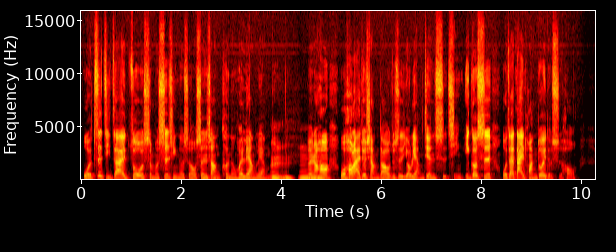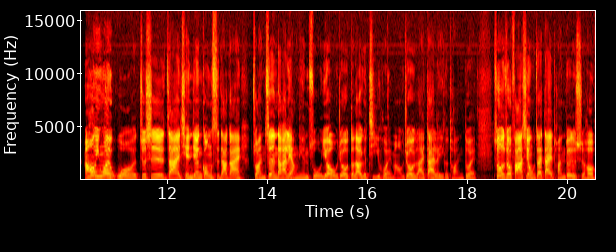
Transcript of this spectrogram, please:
我自己在做什么事情的时候，身上可能会亮亮的。嗯嗯，对。然后我后来就想到，就是有两件事。事情，一个是我在带团队的时候，然后因为我就是在前间公司大概转正大概两年左右，我就得到一个机会嘛，我就来带了一个团队，所以我就发现我在带团队的时候，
